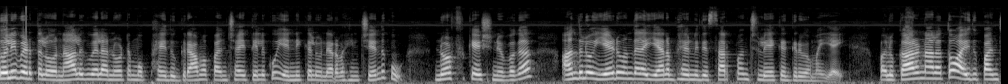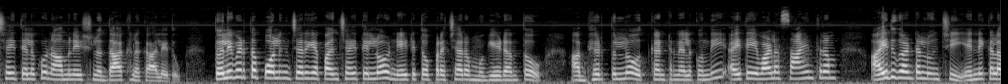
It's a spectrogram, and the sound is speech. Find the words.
తొలి విడతలో నాలుగు వేల నూట ముప్పై ఐదు గ్రామ పంచాయతీలకు ఎన్నికలు నిర్వహించేందుకు నోటిఫికేషన్ ఇవ్వగా అందులో ఏడు వందల ఎనభై ఎనిమిది సర్పంచులు ఏకగ్రీవమయ్యాయి. పలు కారణాలతో ఐదు పంచాయతీలకు నామినేషన్లు దాఖలు కాలేదు. తొలి విడత పోలింగ్ జరిగే పంచాయతీల్లో నేటితో ప్రచారం ముగియడంతో అభ్యర్థుల్లో ఉత్కంఠ నెలకొంది. అయితే ఇవాళ సాయంత్రం ఐదు గంటల నుంచి ఎన్నికల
